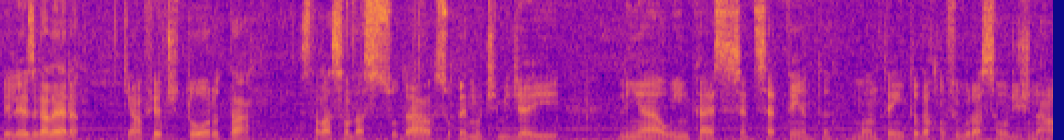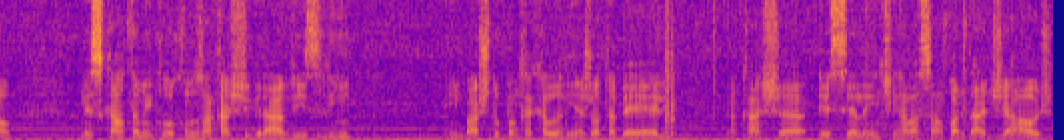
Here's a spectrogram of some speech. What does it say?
Beleza, galera? Aqui é uma Fiat Toro, tá? Instalação da, da Super Multimídia aí, linha Winca S170, mantém toda a configuração original. Nesse carro também colocamos uma caixa de grave Slim, embaixo do banco aquela linha JBL, uma caixa excelente em relação à qualidade de áudio.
